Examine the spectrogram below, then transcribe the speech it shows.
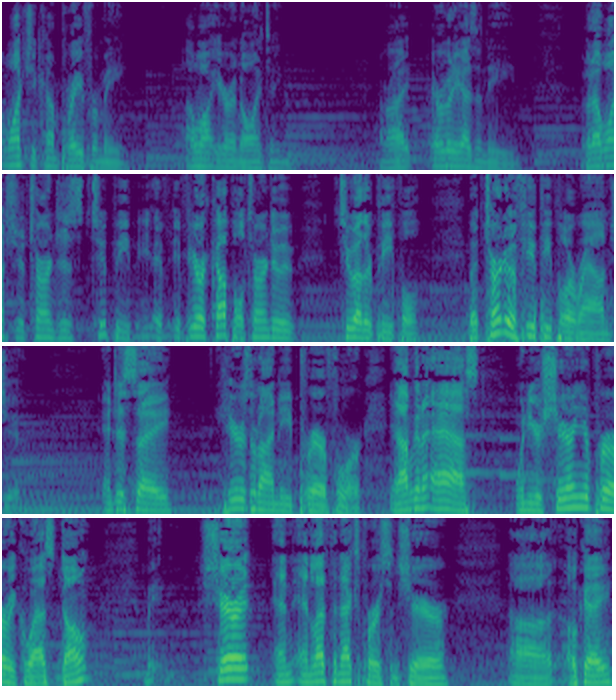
I want you to come pray for me. I want your anointing. All right? Everybody has a need. But I want you to turn to just two people. If, if you're a couple, turn to two other people. But turn to a few people around you and just say, here's what I need prayer for. And I'm going to ask, when you're sharing your prayer request, don't share it and, and let the next person share. Uh, okay.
